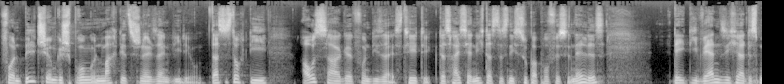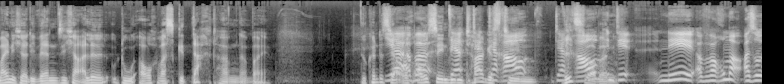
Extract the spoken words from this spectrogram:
vor den Bildschirm gesprungen und macht jetzt schnell sein Video. Das ist doch die Aussage von dieser Ästhetik. Das heißt ja nicht, dass das nicht super professionell ist die, die werden sich ja, das meine ich ja, die werden sich ja alle, du auch, was gedacht haben dabei. Du könntest ja, auch aber aussehen wie der- die der- der Tagesthemen. Raum, der Raum, du aber in dem. Nee, aber warum? auch? Also,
